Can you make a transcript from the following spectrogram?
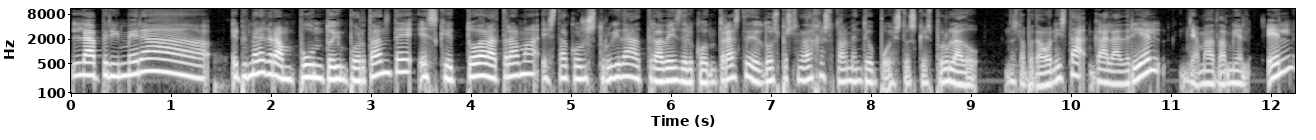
La primera, el primer gran punto importante es que toda la trama está construida a través del contraste de dos personajes totalmente opuestos, que es por un lado nuestra protagonista Galadriel, llamada también él,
